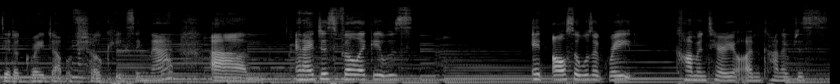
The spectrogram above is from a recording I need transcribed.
did a great job of showcasing that. Um, and I just felt like it was, it also was a great commentary on kind of just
